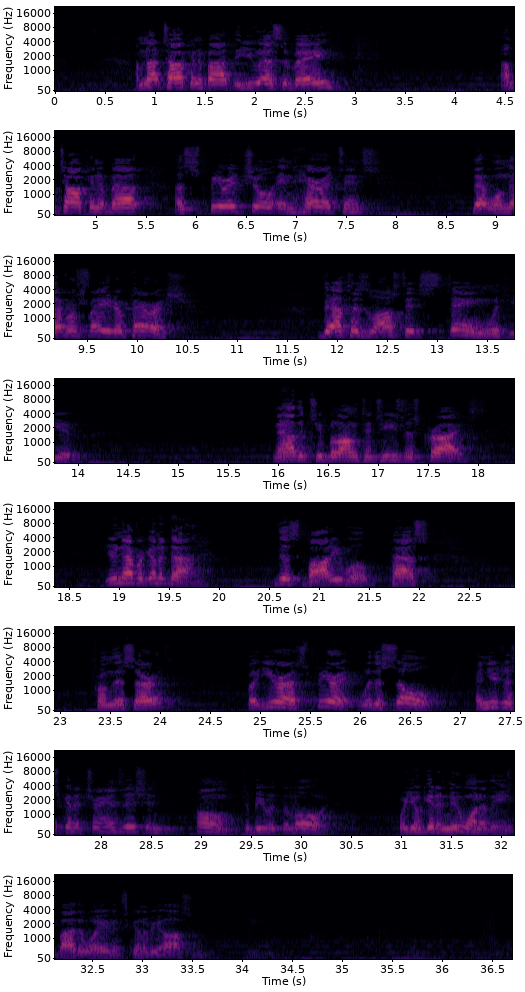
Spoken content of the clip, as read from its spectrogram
I'm not talking about the U.S. of A. I'm talking about a spiritual inheritance that will never fade or perish. Death has lost its sting with you now that you belong to Jesus Christ. You're never going to die. This body will pass from this earth, but you're a spirit with a soul, and you're just going to transition home to be with the Lord. Well, you'll get a new one of these, by the way, and it's going to be awesome.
